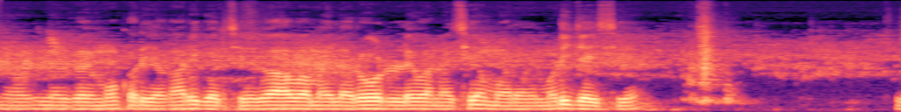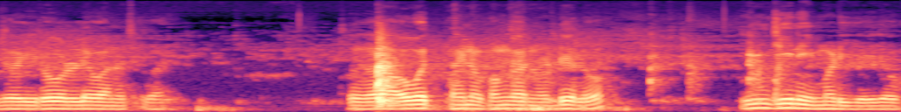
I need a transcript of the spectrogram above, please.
વિમલભાઈ મોકરિયા કારીગર છે, જો આવા મહિલા રોડ લેવાના છે, અમારે મળી જાય છે. જો એ રોડ લેવાનો છે ભાઈ. તો આ અવધભાઈનો ભંગારનો ડેલો ઇન્જિન મળી જાય જો.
